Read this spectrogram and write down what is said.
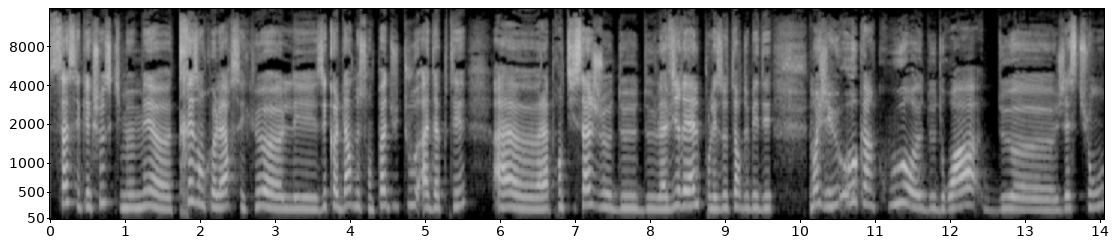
Ça, c'est quelque chose qui me met euh, très en colère, c'est que euh, les écoles d'art ne sont pas du tout adaptées à, euh, à l'apprentissage de, de, la vie réelle pour les auteurs de BD. Moi, j'ai eu aucun cours de droit, de gestion,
